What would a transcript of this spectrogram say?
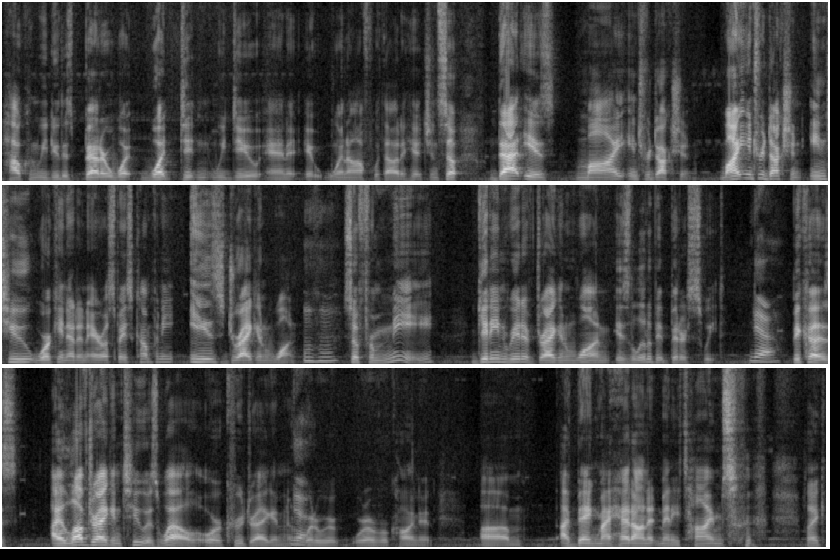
how can we do this better? What what didn't we do? And it, it went off without a hitch. And so that is my introduction. My introduction into working at an aerospace company is Dragon One. Mm-hmm. So for me, getting rid of Dragon One is a little bit bittersweet Yeah. because I love Dragon 2 as well, or Crew Dragon, or whatever whatever we're calling it. Um, I've banged my head on it many times. like,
